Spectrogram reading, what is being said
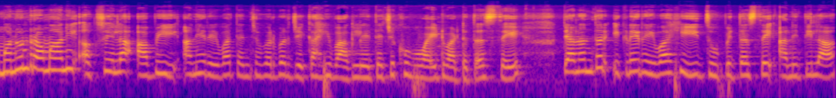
म्हणून रमा आणि अक्षयला आबी आणि रेवा त्यांच्याबरोबर जे काही वागले त्याचे खूप वाईट वाटत असते. त्यानंतर इकडे रेवा ही झोपेत असते आणि तिला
